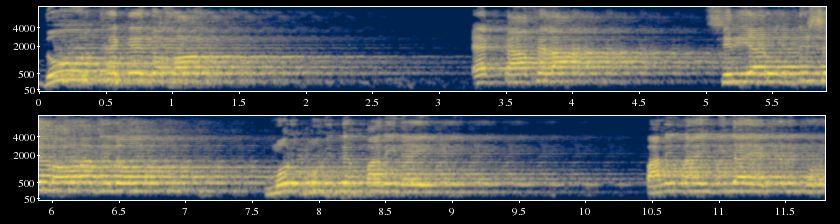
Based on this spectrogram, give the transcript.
দূর থেকে যখন এক কাফেলা সিরিয়ার উদ্দেশ্যে রওনা দিল, মরুভূমিতে পানি নাই। পানি নাই বিদায় এখানে কোনো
